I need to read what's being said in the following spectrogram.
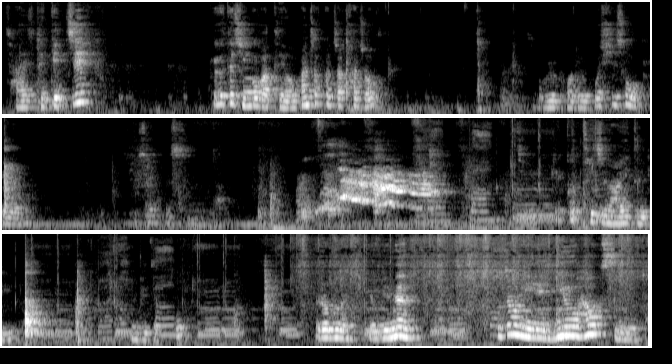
자, 이제 됐겠지? 깨끗해진 것 같아요. 반짝반짝하죠? 물 버리고 씻어올게요. 씻어오겠습니다. 깨끗해진 아이들이 준비됐고 여러분 여기는 소정이의 뉴 하우스입니다.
